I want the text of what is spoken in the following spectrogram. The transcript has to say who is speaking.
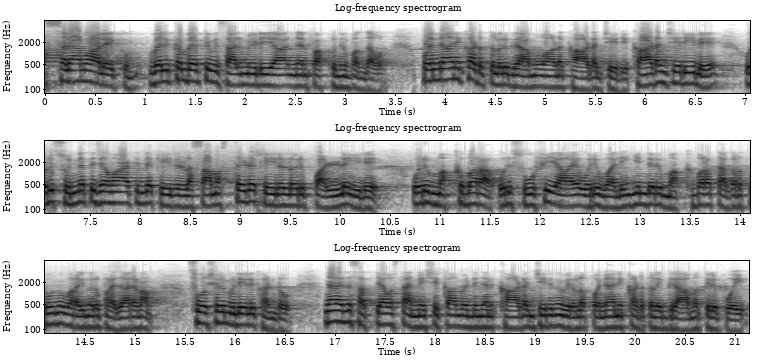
Speaker 1: അസ്സലാമു അലൈക്കും welcome back to Visal media. ഞാൻ ഫക്രുദ്ദീൻ പന്താവർ. പൊന്നാനിക്ക് അടുത്തുള്ള ഒരു ഗ്രാമമാണ് കാടഞ്ചേരി. കാടഞ്ചേരിയിലെ ഒരു സുന്നത്ത് ജമാഅത്തിന്റെ കീഴിലുള്ള സമസ്തയുടെ കീഴിലുള്ള ഒരു പള്ളിയിൽ ഒരു മക്ബറ ഒരു സൂഫിയായ ഒരു വലിയന്റെ ഒരു മക്ബറ തകർത്തു എന്ന് പറയുന്ന ഒരു പ്രചാരണം സോഷ്യൽ മീഡിയയിൽ കണ്ടു. ഞാൻ അതിന്റെ സത്യാവസ്ഥ അന്വേഷിക്കാൻ വേണ്ടി ഞാൻ കാടഞ്ചേരി എന്ന് പേരുള്ള പൊന്നാനിക്ക് അടുത്തുള്ള ഗ്രാമത്തിൽ പോയി.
